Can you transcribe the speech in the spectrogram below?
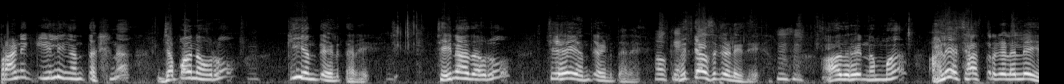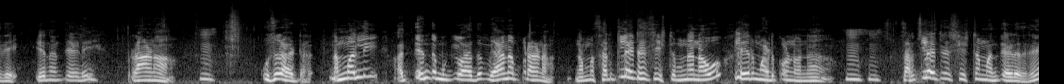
ಪ್ರಾಣಿಕ್ ಹೀಲಿಂಗ್ ಅಂದ ತಕ್ಷಣ ಜಪಾನ್ ಅವರು ಕಿ ಅಂತ ಹೇಳ್ತಾರೆ. ಚೈನಾದವರು ಚೇ ಅಂತ ಹೇಳ್ತಾರೆ. ವ್ಯತ್ಯಾಸಗಳಿದೆ. ಆದರೆ ನಮ್ಮ ಹಳೆ ಶಾಸ್ತ್ರಗಳಲ್ಲೇ ಇದೆ. ಏನಂತ ಹೇಳಿ ಪ್ರಾಣ ಉಸಿರಾಟ. ನಮ್ಮಲ್ಲಿ ಅತ್ಯಂತ ಮುಖ್ಯವಾದ ವ್ಯಾನ ಪ್ರಾಣ. ನಮ್ಮ ಸರ್ಕ್ಯುಲೇಟರಿ ಸಿಸ್ಟಮ್ನ ನಾವು ಕ್ಲಿಯರ್ ಮಾಡ್ಕೊಂಡೋಣ. ಸರ್ಕ್ಯುಲೇಟರಿ ಸಿಸ್ಟಮ್ ಅಂತ ಹೇಳಿದ್ರೆ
